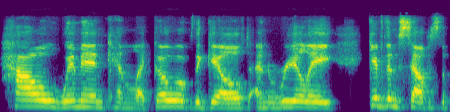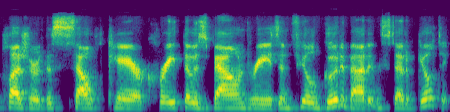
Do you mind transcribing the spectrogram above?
how women can let go of the guilt and really give themselves the pleasure, the self care, create those boundaries and feel good about it instead of guilty?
